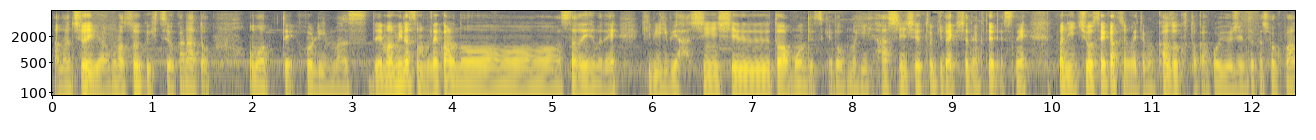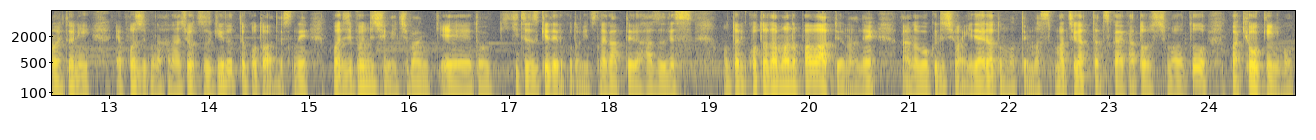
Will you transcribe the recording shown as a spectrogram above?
あの、注意がものすごく必要かなと思っております。で、まあ皆さんもね、あの、スタンド FM で日々日々発信してるとは思うんですけど、まあ、発信してる時だけじゃなくてですね、まあ、日常生活においても家族とかご友人とか職場の人にポジティブな話を続けるってことはですね、まあ自分自身が一番、えっ、ー、と、聞き続けてることにつながってるはずです。本当に言霊のパワーっていうのはね、あの、僕自身は偉大だと思っています。間違った使い方をしてしまうと、まあ狂気にも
